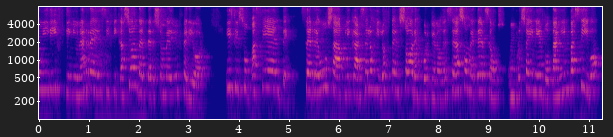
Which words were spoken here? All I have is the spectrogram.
un lifting y una redensificación del tercio medio inferior. Y si su paciente se rehúsa a aplicarse los hilos tensores porque no desea someterse a un, procedimiento tan invasivo,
